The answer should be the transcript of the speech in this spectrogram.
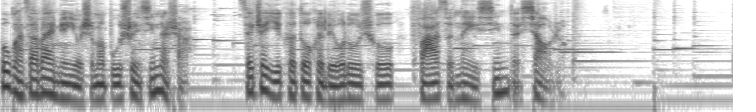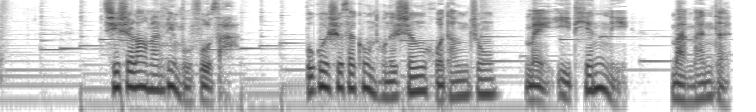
不管在外面有什么不顺心的事儿，在这一刻都会流露出发自内心的笑容。其实浪漫并不复杂，不过是在共同的生活当中，每一天里，慢慢的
